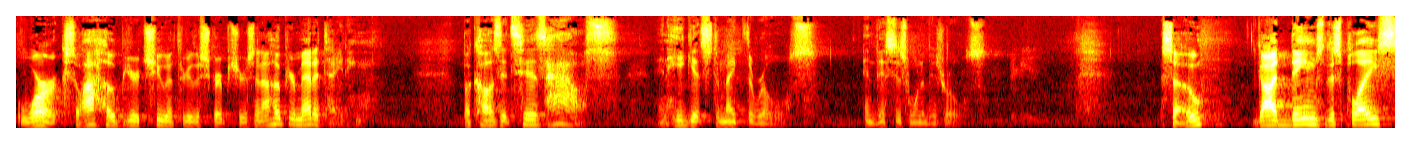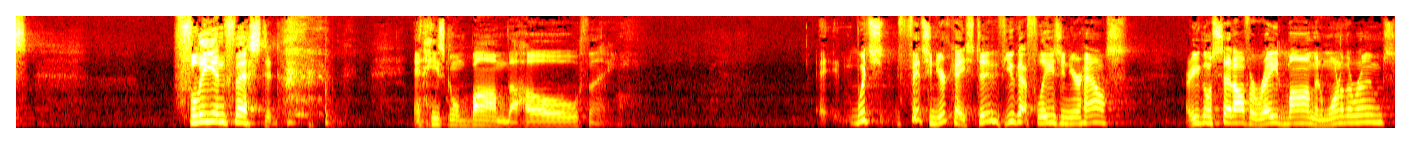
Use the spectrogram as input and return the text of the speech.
work. So I hope you're chewing through the scriptures and I hope you're meditating because it's his house and he gets to make the rules. And this is one of his rules. So, God deems this place flea infested, and he's going to bomb the whole thing. Eh, which fits in your case too. If you got fleas in your house, are you going to set off a raid bomb in one of the rooms?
